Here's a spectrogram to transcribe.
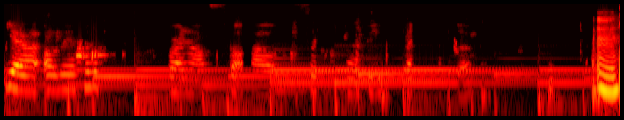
Yeah, I mean, I look right now. I've got about three or four people. Mm.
